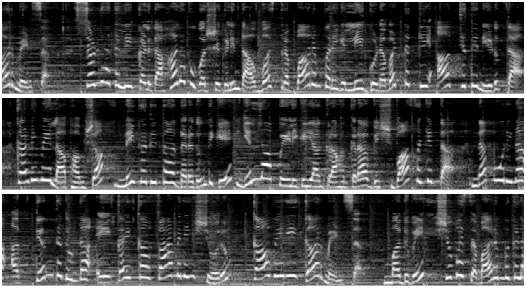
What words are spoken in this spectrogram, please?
ಗಾರ್ಮೆಂಟ್ಸ್. ಸುಳ್ಯದಲ್ಲಿ ಕಳೆದ ಹಲವು ವರ್ಷಗಳಿಂದ ವಸ್ತ್ರ ಪಾರಂಪರೆಯಲ್ಲಿ ಗುಣಮಟ್ಟಕ್ಕೆ ಆದ್ಯತೆ ನೀಡುತ್ತಾ ಕಡಿಮೆ ಲಾಭಾಂಶ, ನಿಗದಿತ ದರದೊಂದಿಗೆ ಎಲ್ಲಾ ಪೀಳಿಗೆಯ ಗ್ರಾಹಕರ ವಿಶ್ವಾಸ ಗೆದ್ದ ನಮ್ಮೂರಿನ ಅತ್ಯಂತ ದೊಡ್ಡ ಏಕೈಕ ಫ್ಯಾಮಿಲಿ ಶೋರೂಮ್, ಕಾವೇರಿ ಗಾರ್ಮೆಂಟ್ಸ್. ಮದುವೆ, ಶುಭ ಸಮಾರಂಭಗಳ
